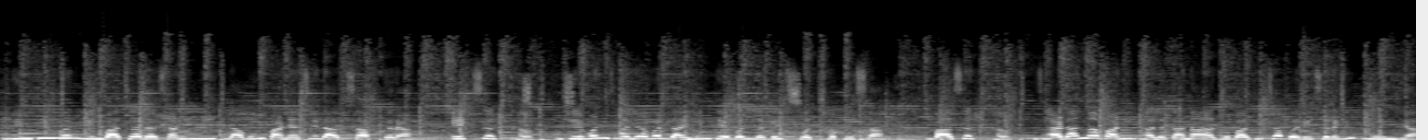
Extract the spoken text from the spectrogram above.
भिंतीवर लिंबाचा रस आणि मीठ लावून पाण्याचे डाग साफ करा. एकसष्ट. जेवण झाल्यावर डायनिंग टेबल लगेच स्वच्छ पुसा. बासष्ट. झाडांना पाणी घालताना आजूबाजूचा परिसरही धुवून घ्या.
